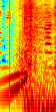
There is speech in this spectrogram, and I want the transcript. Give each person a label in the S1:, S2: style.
S1: mommy. Bye.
